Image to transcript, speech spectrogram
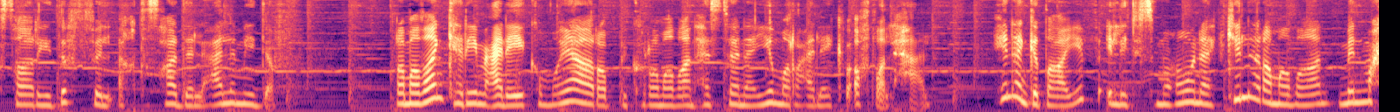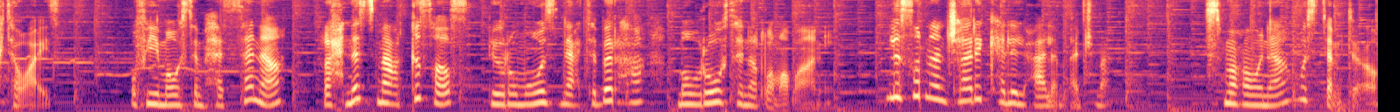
صار يدف الاقتصاد العالمي دف. رمضان كريم عليكم ويا رب يكون رمضان هالسنة يمر عليك بأفضل حال. هنا قطايف اللي تسمعونه كل رمضان من محتوايز. وفي موسم هالسنة راح نسمع قصص لرموز نعتبرها موروثنا الرمضاني. اللي صرنا نشاركها للعالم أجمع اسمعونا واستمتعوا.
